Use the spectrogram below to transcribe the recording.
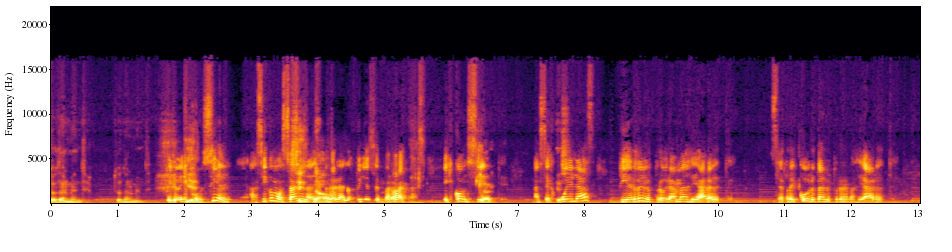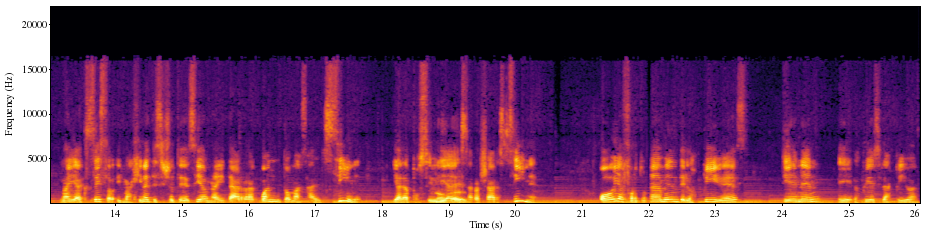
Totalmente, totalmente. Pero es consciente, así como salen a descargar a los pibes en barracas, es consciente. Las escuelas pierden los programas de arte, se recortan los programas de arte. No hay acceso. Imagínate si yo te decía una guitarra, cuánto más al cine y a la posibilidad de desarrollar cine. Hoy, afortunadamente, los pibes tienen, eh, los pibes y las pibas,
